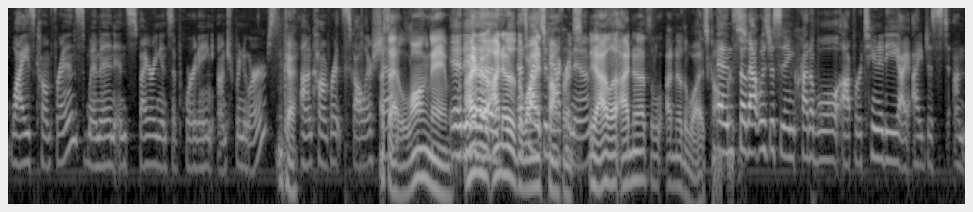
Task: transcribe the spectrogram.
WISE conference, Women Inspiring and Supporting Entrepreneurs. Okay. Uh, conference scholarship. That's a long name. It I know. I know the That's Wise conference. acronym. Yeah, I, lo- I know that's. A, I know the Wise conference. And so that was just an incredible opportunity. I, I just, um,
